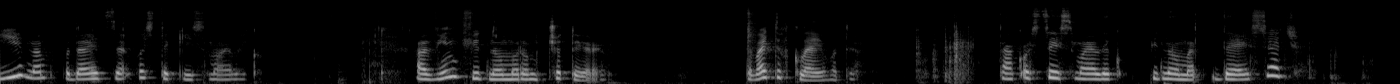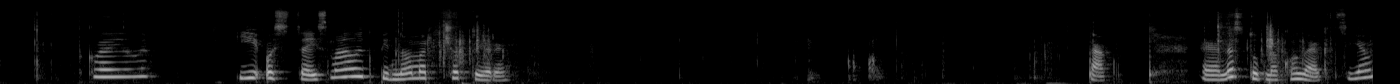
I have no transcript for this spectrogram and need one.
І нам попадається ось такий смайлик. А він під номером 4. Давайте вклеювати. Так, ось цей смайлик під номер 10. Вклеїли. І ось цей смайлик під номер 4. Так, е, наступна колекція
